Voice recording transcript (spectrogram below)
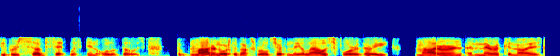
super subset within all of those. The modern Orthodox world certainly allows for a very modern, Americanized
